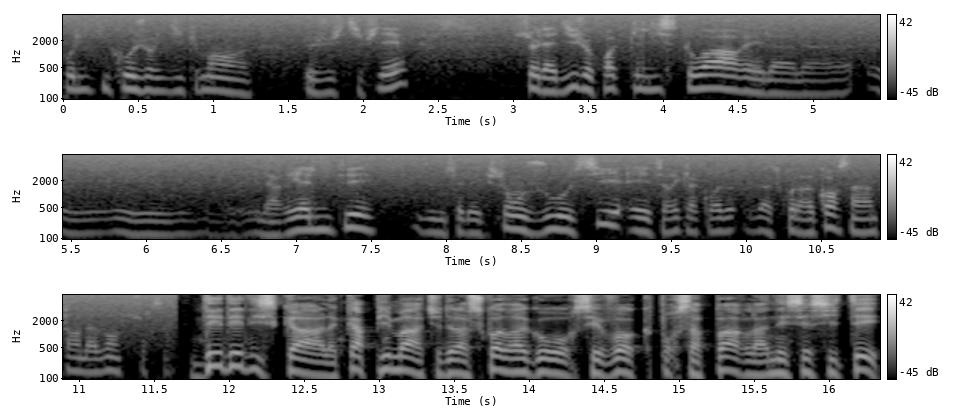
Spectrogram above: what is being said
politico-juridiquement euh, le justifier. Cela dit, je crois que l'histoire et la, réalité d'une sélection jouent aussi, et c'est vrai que la, Squadra Corse a un temps d'avance sur ça. Dédé Discal, capimatch de la Squadra Corse, évoque pour sa part la nécessité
